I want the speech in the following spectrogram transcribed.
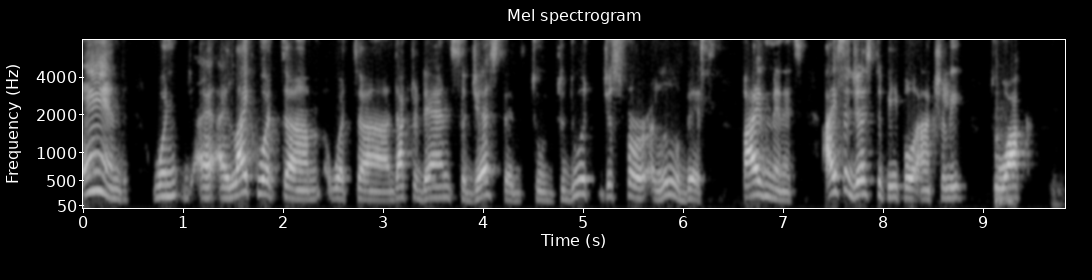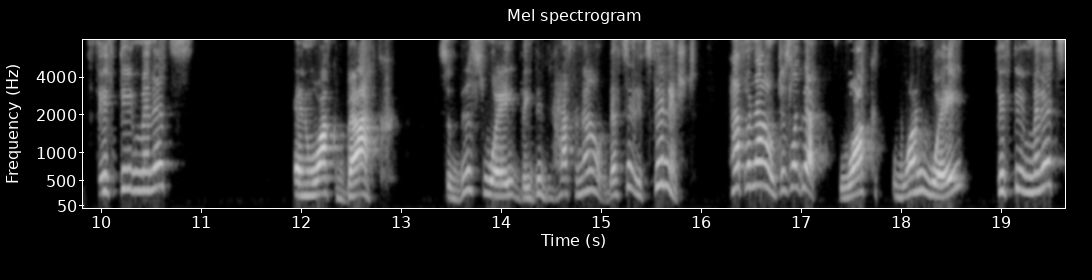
And when I, I like what um, what uh, Dr. Dan suggested to, to do it just for a little bit, five minutes. I suggest to people actually to walk 15 minutes and walk back. So this way they did half an hour. That's it. It's finished. Half an hour, just like that. Walk one way, 15 minutes,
